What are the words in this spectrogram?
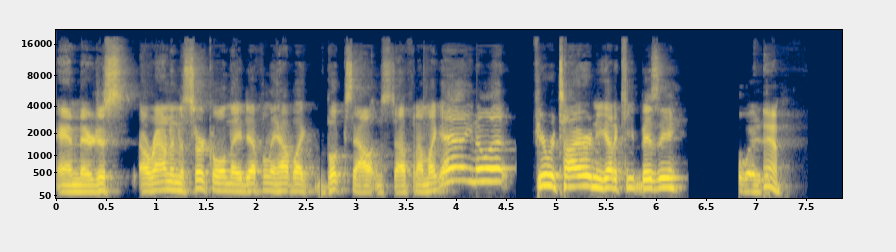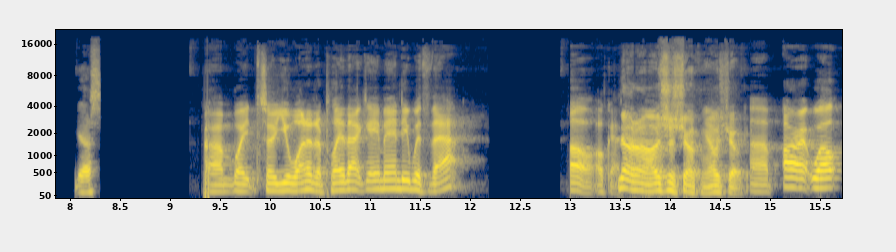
And they're just around in a circle, and they definitely have like books out and stuff. And I'm like, eh, you know what? If you're retired and you got to keep busy, way to do it. Yeah. Yes. Um, wait, so you wanted to play that game, Andy, with that? Oh, okay. No, no, I was just joking. I was joking. Um, all right. Well,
